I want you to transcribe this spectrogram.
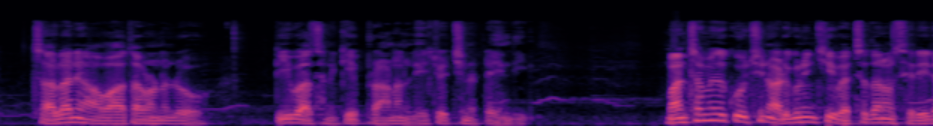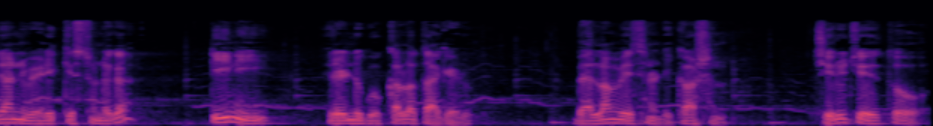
చల్లని ఆ వాతావరణంలో టీ వాసనకి ప్రాణం లేచొచ్చినట్టయింది. మంచం మీద కూర్చుని అడుగు నుంచి వెచ్చదనం శరీరాన్ని వేడెక్కిస్తుండగా టీని రెండు గుక్కల్లో తాగాడు. బెల్లం వేసిన డికాషన్ చిరుచేతితో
